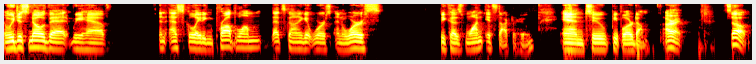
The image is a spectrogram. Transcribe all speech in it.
And we just know that we have an escalating problem that's going to get worse and worse because one, it's Doctor Who, and two, people are dumb. All right. So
